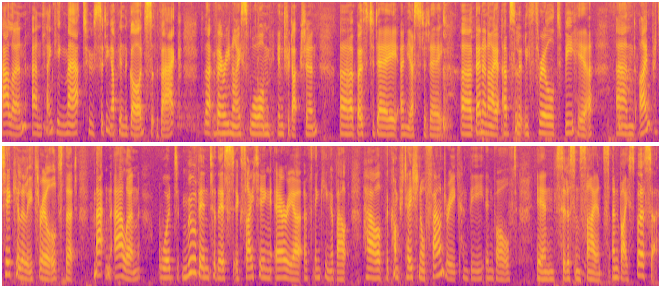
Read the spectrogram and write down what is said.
Alan and thanking Matt, who's sitting up in the gods at the back, for that very nice, warm introduction. Uh, both today and yesterday. Uh, ben and I are absolutely thrilled to be here, and I'm particularly thrilled that Matt and Alan would move into this exciting area of thinking about how the computational foundry can be involved in citizen science and vice versa.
